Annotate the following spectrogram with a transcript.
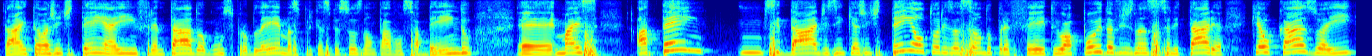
tá? Então a gente tem aí enfrentado alguns problemas porque as pessoas não estavam sabendo, é, mas até em em cidades em que a gente tem autorização do prefeito e o apoio da vigilância sanitária, que é o caso aí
